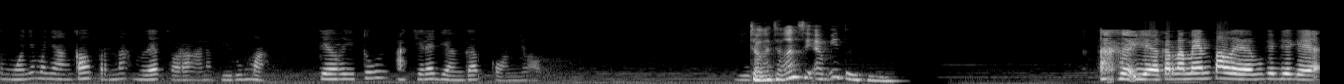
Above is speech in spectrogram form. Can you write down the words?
semuanya menyangkal pernah melihat seorang anak di rumah teori itu akhirnya dianggap konyol. Gitu. jangan-jangan si M itu ibunya Iya, karena mental ya, mungkin dia kayak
